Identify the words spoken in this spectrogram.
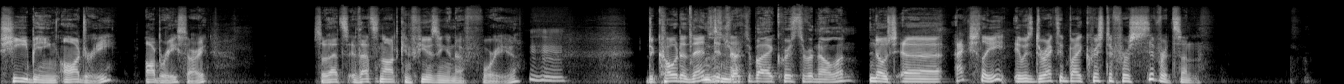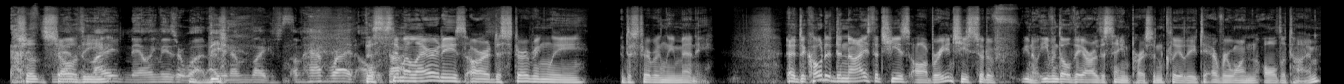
she being Audrey, Aubrey, sorry. So that's if that's not confusing enough for you. Dakota then Was this did not. directed by Christopher Nolan? No, uh, actually, it was directed by Christopher Sivertson. So, so Man, the am I nailing these or what? I mean, I'm like I'm half right all the, the time. similarities are disturbingly, disturbingly many. Uh, Dakota denies that she is Aubrey, and she's sort of, you know, even though they are the same person, clearly to everyone all the time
